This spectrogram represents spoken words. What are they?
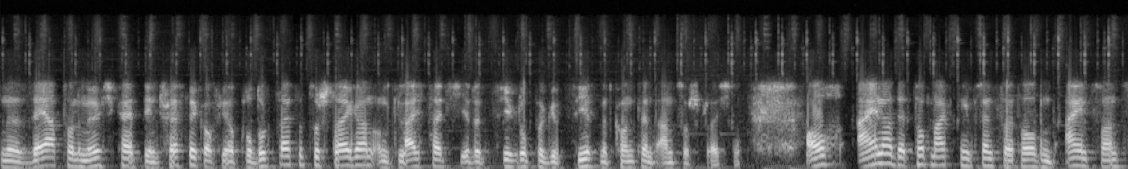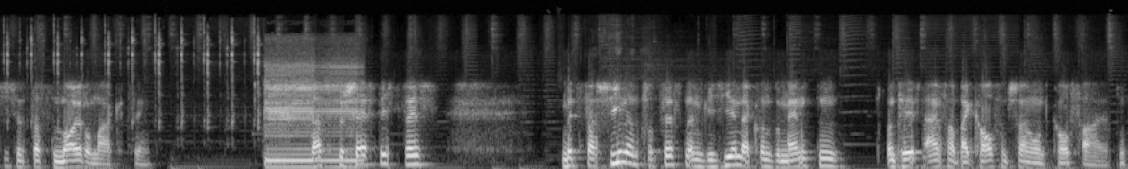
eine sehr tolle Möglichkeit, den Traffic auf ihrer Produktseite zu steigern und gleichzeitig ihre Zielgruppe gezielt mit Content anzusprechen. Auch einer der Top-Marketing-Trends 2021 ist das Neuromarketing. Das beschäftigt sich mit verschiedenen Prozessen im Gehirn der Konsumenten und hilft einfach bei Kaufentscheidungen und Kaufverhalten.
